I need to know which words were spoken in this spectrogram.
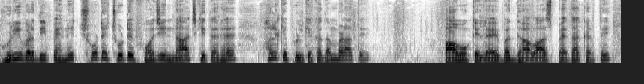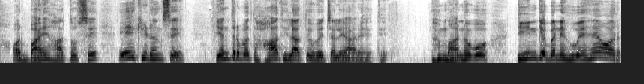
भूरी वर्दी पहने छोटे छोटे फौजी नाच की तरह हल्के फुल्के कदम बढ़ाते। पावों के लयबद्ध आवाज़ पैदा करते और बाएँ हाथों से एक ही ढंग से यंत्रवत हाथ हिलाते हुए चले आ रहे थे। मानो वो टीन के बने हुए हैं और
